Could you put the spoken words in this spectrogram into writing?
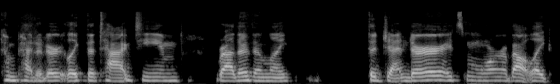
competitor like the tag team rather than like the gender. It's more about like,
